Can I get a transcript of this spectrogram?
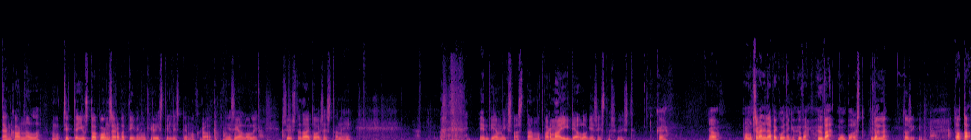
tämän kannalla. Mutta sitten just tuo konservatiivinen kristillisdemokraatit, niin siellä oli syystä tai toisesta, niin en tiedä miksi vastaan, mutta varmaan ideologisista syistä. Okei, okay. joo. No, mutta se meni läpi kuitenkin. Hyvä, hyvä mun puolesta. Hyvä. Kyllä, tosi kiva. Totta,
